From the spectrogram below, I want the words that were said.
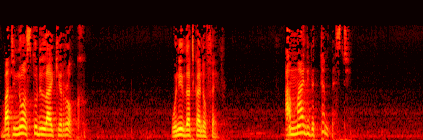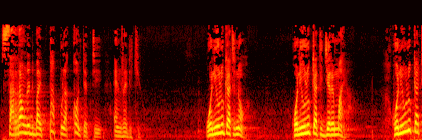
But Noah stood like a rock. We need that kind of faith. Amid the tempest, surrounded by popular contempt and ridicule. When you look at Noah, when you look at Jeremiah, when you look at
